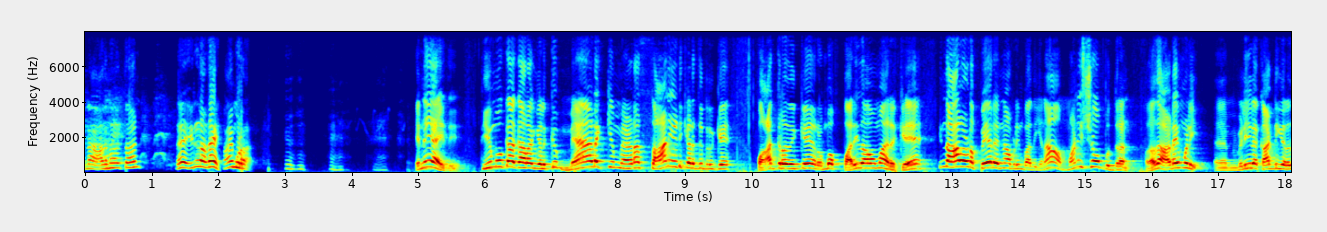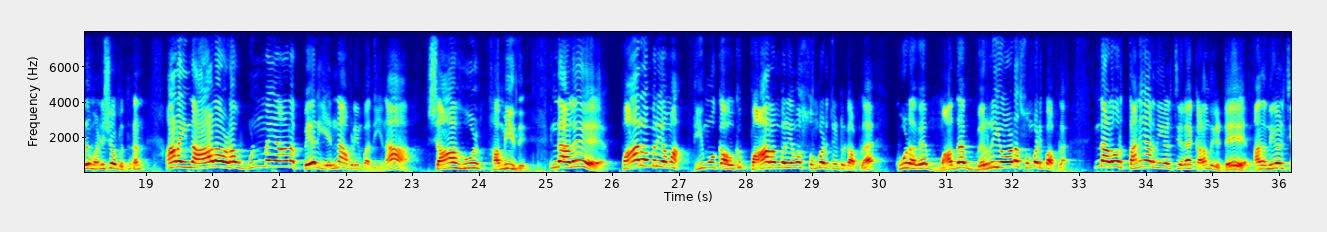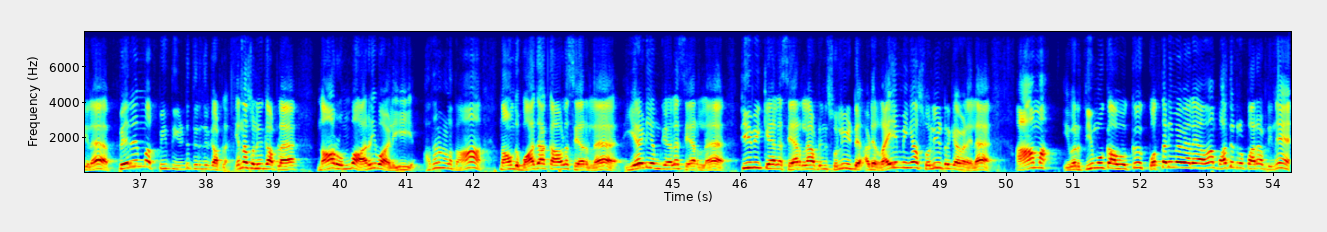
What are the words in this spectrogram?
என்ன அதனால்தான் டேய் இருடா டேய் வாய்முறா என்னையா இது? திமுக காரங்களுக்கு மேடைக்கு மேடை சாணி அடி கிடச்சிட்டு இருக்கு. பார்க்கறதுக்கே ரொம்ப பரிதாபமாக இருக்கு. இந்த ஆளோட பேர் என்ன அப்படின்னு பார்த்தீங்கன்னா மனுஷோபுத்திரன். அதாவது அடைமொழி வெளியில் காட்டுகிறது மனுஷோபுத்திரன். ஆனால் இந்த ஆளோட உண்மையான பேர் என்ன அப்படின்னு பார்த்தீங்கன்னா ஷாகுல் ஹமீது. இந்த ஆள் பாரம்பரியமாக திமுகவுக்கு பாரம்பரியமாக சொம்படிச்சுட்டு இருக்காப்புல கூடவே மத வெறியோட சொம்படிப்பாப்புல. இந்த அளவு ஒரு தனியார் நிகழ்ச்சியில் கலந்துக்கிட்டு அந்த நிகழ்ச்சியில் பெருமை பீத்திக்கிட்டு தெரிஞ்சிருக்காப்புல. என்ன சொல்லியிருக்காப்புல? நான் ரொம்ப அறிவாளி. அதனால தான் நான் வந்து பாஜகவில் சேரல ஏடிஎம்கேல சேரல டிவிகேல சேரல அப்படின்னு சொல்லிட்டு அப்படியே ரைமிங்காக சொல்லிட்டு இருக்க வேலையில. ஆமாம் இவர் திமுகவுக்கு கொத்தடிமை வேலையாக தான் பார்த்துட்டு இருப்பார் அப்படின்னு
